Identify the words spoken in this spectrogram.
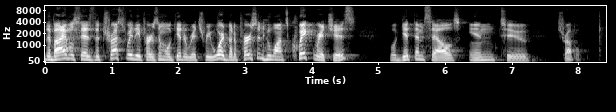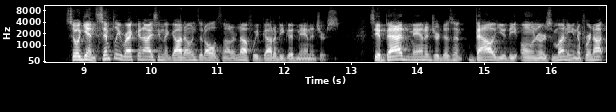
The Bible says the trustworthy person will get a rich reward, but a person who wants quick riches will get themselves into trouble. So, again, simply recognizing that God owns it all is not enough. We've got to be good managers. See, a bad manager doesn't value the owner's money. And if we're not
